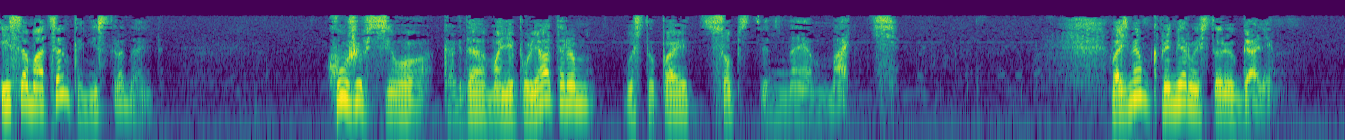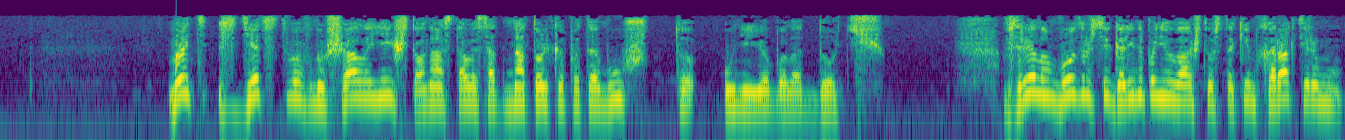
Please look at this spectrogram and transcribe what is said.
и самооценка не страдает. Хуже всего, когда манипулятором выступает собственная мать. Возьмем, к примеру, историю Гали. Мать с детства внушала ей, что она осталась одна только потому, что у нее была дочь. В зрелом возрасте Галина поняла, что с таким характером,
